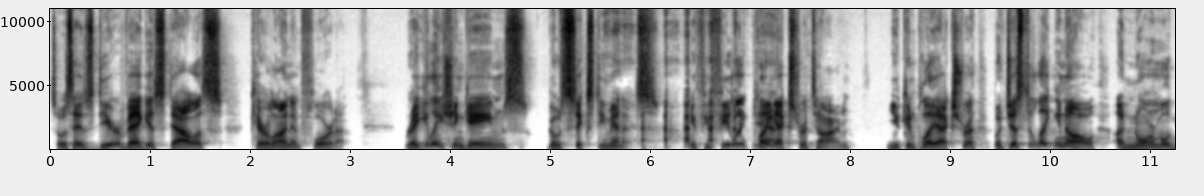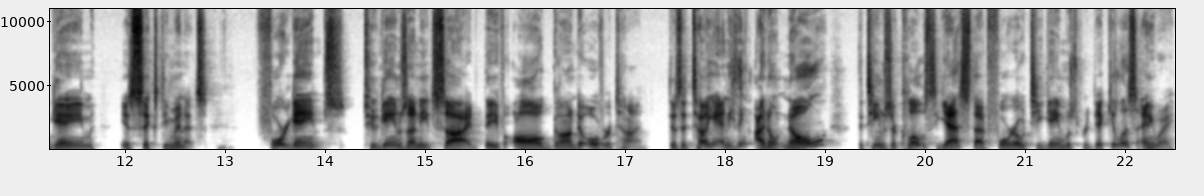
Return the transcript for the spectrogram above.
So it says, "Dear Vegas, Dallas, Carolina, and Florida, regulation games go 60 minutes. if you feel like playing Yeah. extra time, you can play extra. But just to let you know, a normal game is 60 minutes. Four games, two games on each side. They've all gone to overtime. Does it tell you anything? I don't know. The teams are close. Yes, that 4 OT game was ridiculous. Anyway,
